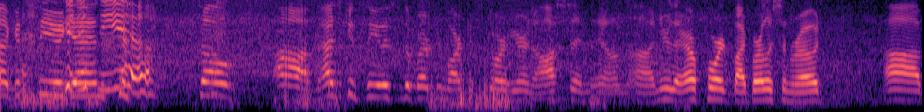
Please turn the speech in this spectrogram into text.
Hey good to see you again. Good to see you. So, um, as you can see, this is the Burpy Market Store here in Austin, uh, near the airport by Burleson Road. Um,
